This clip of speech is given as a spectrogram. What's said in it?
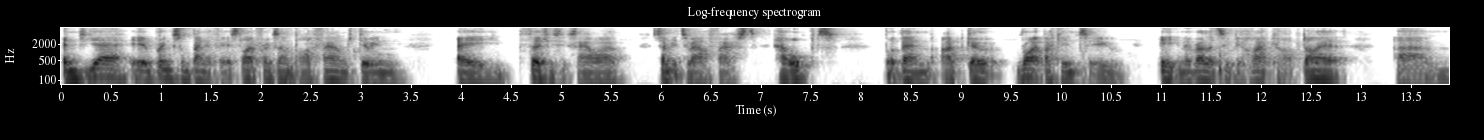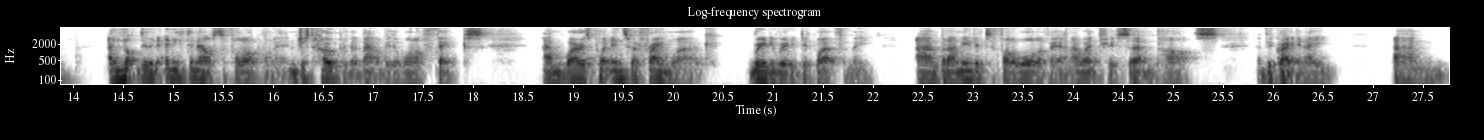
and yeah, it brings some benefits. Like, for example, I found doing a 36 hour, 72 hour fast helped, but then I'd go right back into eating a relatively high carb diet um, and not doing anything else to follow up on it and just hoping that that would be the one off fix. Um, whereas putting into a framework really, really did work for me. Um, but I needed to follow all of it. And I went through certain parts of the Great-in-8 um,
